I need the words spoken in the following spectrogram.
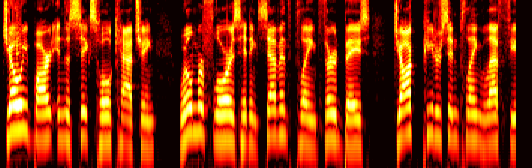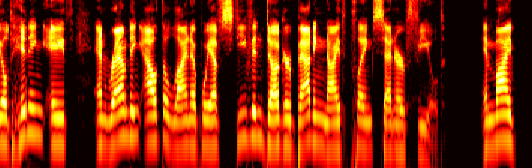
Joey Bart in the sixth hole catching. Wilmer Flores hitting seventh, playing third base. Joc Pederson playing left field, hitting eighth. And rounding out the lineup, we have Steven Duggar batting ninth, playing center field. In my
